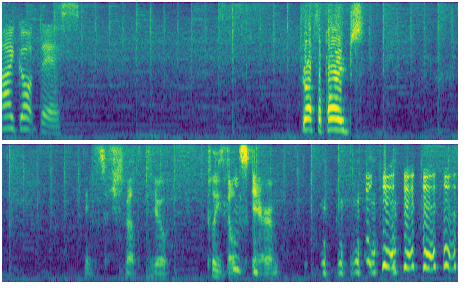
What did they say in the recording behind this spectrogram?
I got this. Drop the pipes. I think that's what she's about to do. Please don't scare him.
